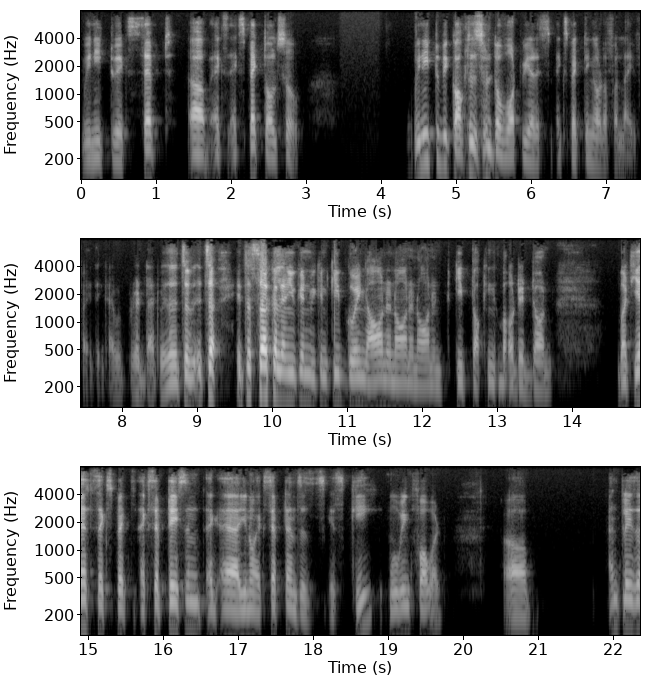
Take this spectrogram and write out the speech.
we need to accept, uh, ex- expect also. We need to be cognizant of what we are expecting out of our life. I think I would put it that way. It's a, it's a, it's a circle, and you can, we can keep going on and on and on and keep talking about it, Don. But yes, expect acceptation, uh, you know, acceptance is is key moving forward. Uh, and plays a,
